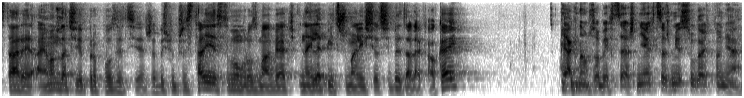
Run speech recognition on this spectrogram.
Stary, a ja mam dla ciebie propozycję, żebyśmy przestali z tobą rozmawiać i najlepiej trzymali się od siebie z daleka, okej? Jak nam sobie chcesz. Nie chcesz mnie słuchać, to nie.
